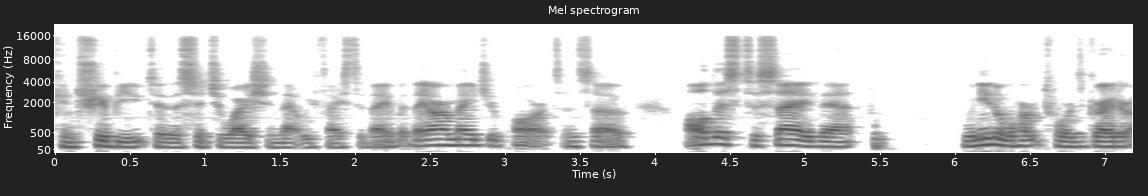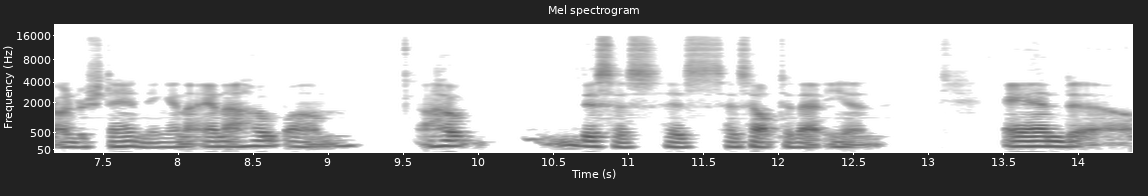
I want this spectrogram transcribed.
contribute to the situation that we face today, but they are major parts. And so, all this to say that we need to work towards greater understanding, and and I hope um I hope this has has has helped to that end. And uh,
